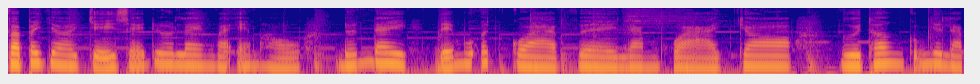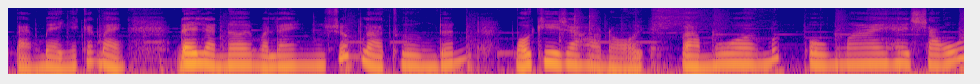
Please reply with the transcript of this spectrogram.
Và bây giờ chị sẽ đưa Lan và em Hậu đến đây để mua ít quà về làm quà cho người thân cũng như là bạn bè nha các bạn. Đây là nơi mà Lan rất là thường đến mỗi khi ra Hà Nội và mua mứt ô mai hay sấu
